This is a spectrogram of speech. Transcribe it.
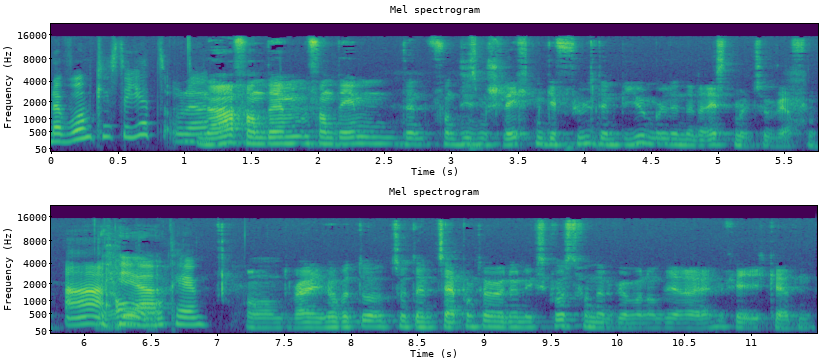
von der Wurmkiste jetzt, oder? na, von dem, von dem, den, von diesem schlechten Gefühl, den Biomüll in den Restmüll zu werfen. Ah, oh, Ja. okay. Und weil ich habe zu dem Zeitpunkt habe ich noch nichts gewusst von den Würmern und ihre Fähigkeiten.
